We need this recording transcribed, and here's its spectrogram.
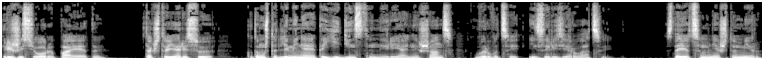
режиссеры, поэты. Так что я рисую, потому что для меня это единственный реальный шанс вырваться из резервации. Сдается мне, что мир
